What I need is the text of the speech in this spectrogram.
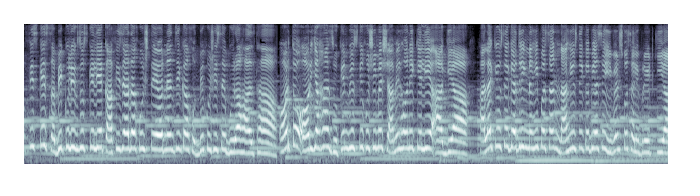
ऑफ़िस के सभी कुलीग्स उसके लिए काफ़ी ज़्यादा खुश थे और नैनसिंग का खुद भी खुशी से बुरा हाल था। और तो और यहाँ जुकिन भी उसकी खुशी में शामिल होने के लिए आ गया। हालाँकि उसे गैदरिंग नहीं पसंद, ना ही उसने कभी ऐसे इवेंट्स को सेलिब्रेट किया।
